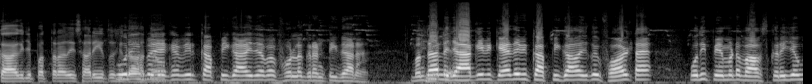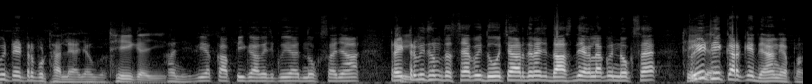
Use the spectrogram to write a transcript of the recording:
ਕਾਗਜ਼ ਪੱਤਰਾਂ ਦੀ ਸਾਰੀ ਤੁਸੀਂ ਪੂਰੀ ਦੱਸ ਦਿਓ। ਮੈਂ ਕਿਹਾ ਵੀਰ ਕਾਪੀ ਕਾਗਜ਼ ਦਾ ਆਪਾਂ ਫੁੱਲ ਗਰੰਟੀਦਾਰ ਹਾਂ ਬੰਦਾ ਲਿਜਾ ਕੇ ਵੀ ਕਹਦੇ ਵੀ ਕਾਪੀ ਕਾਗਜ਼ ਕੋਈ ਫਾਲਟ ਹੈ ਉਹਦੀ ਪੇਮੈਂਟ ਵਾਪਸ ਕਰੀ ਜਾਊਗੀ ਟਰੈਕਟਰ ਪੁੱਠਾ ਲਿਆ ਜਾਊਗਾ। ਠੀਕ ਹੈ ਜੀ। ਹਾਂਜੀ ਵੀ ਆ ਕਾਪੀ ਕਾਗਜ਼ ਕੋਈ ਆ ਨੁਕਸਾ ਜਾਂ ਟਰੈਕਟਰ ਵੀ ਤੁਹਾਨੂੰ ਦੱਸਿਆ ਕੋਈ 2-4 ਦਿਨਾਂ ਚ ਦੱਸ ਦੇ ਅਗਲਾ ਕੋਈ ਨੁਕਸ ਹੈ ਫ੍ਰੀ ਠੀਕ ਕਰਕੇ ਦੇਵਾਂਗੇ ਆਪਾਂ।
